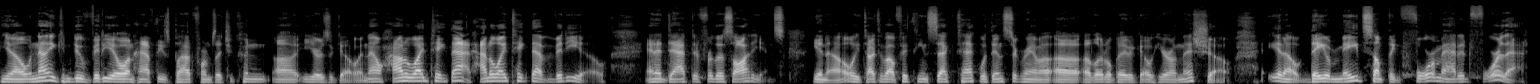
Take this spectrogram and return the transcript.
you know now you can do video on half these platforms that you couldn't uh, years ago. And now how do i take that? How do i take that video and adapt it for this audience? You know we talked about 15 sec tech with instagram a, a, little bit ago here on this show. You know they made something formatted for that.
